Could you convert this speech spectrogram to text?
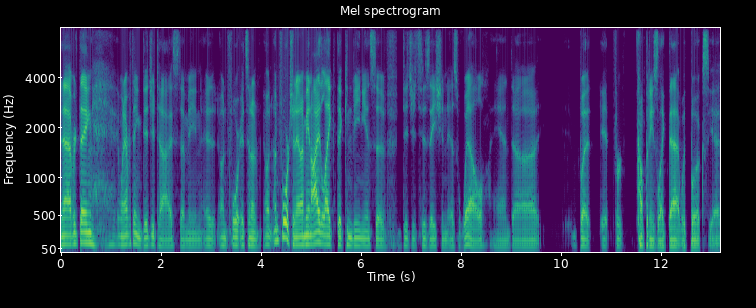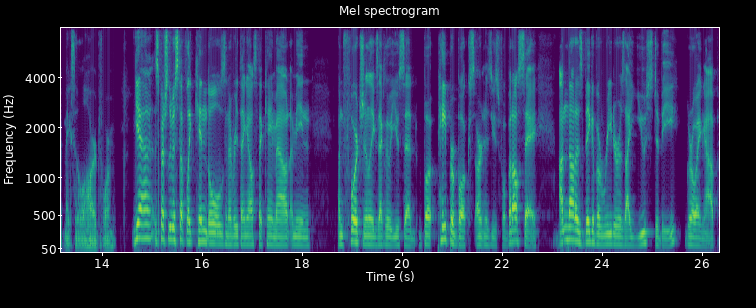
Now everything, when everything digitized, I mean, it, unfor- it's an un- un- unfortunate. I mean, I like the convenience of digitization as well, and uh, but it for companies like that with books, yeah, it makes it a little hard for them. Yeah, especially with stuff like Kindles and everything else that came out. I mean, unfortunately, exactly what you said, but paper books aren't as useful. But I'll say, I'm not as big of a reader as I used to be growing up,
